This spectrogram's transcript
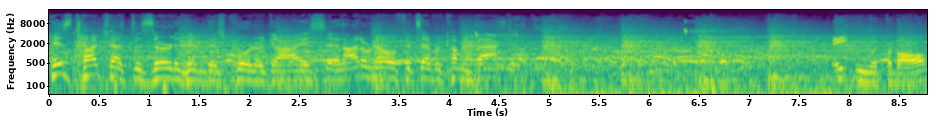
His touch has deserted him this quarter, guys, and I don't know if it's ever coming back. Ayton with the ball.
